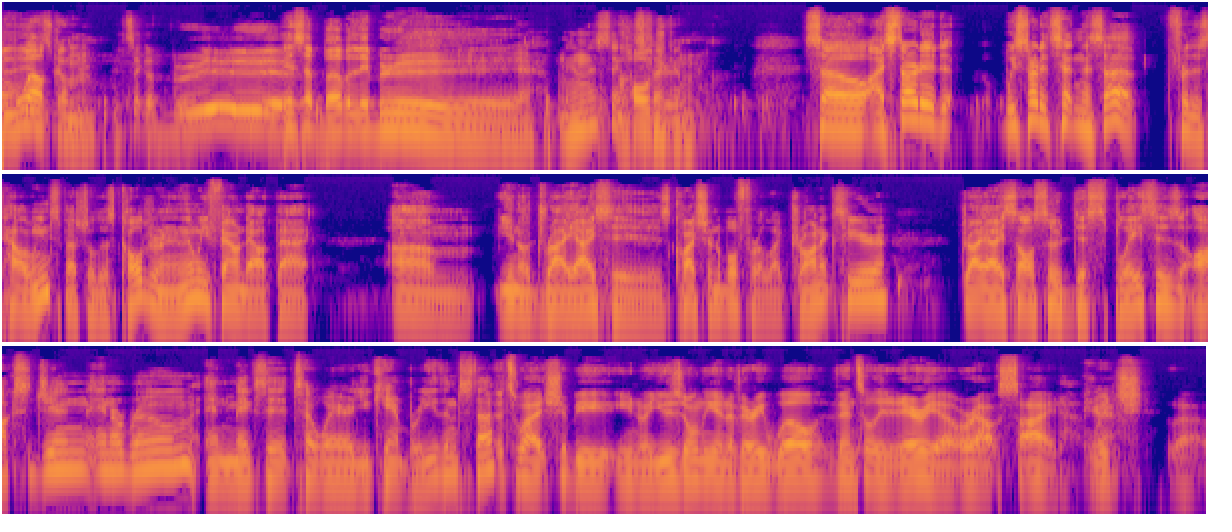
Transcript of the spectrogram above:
a- it's- welcome. It's like a brew. It's a bubbly brew. Man, this thing's Cauldron. fucking. So I started. We started setting this up for this Halloween special, this cauldron, and then we found out that, um, you know, dry ice is questionable for electronics here. Dry ice also displaces oxygen in a room and makes it to where you can't breathe and stuff. That's why it should be you know used only in a very well ventilated area or outside, Here. which uh,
